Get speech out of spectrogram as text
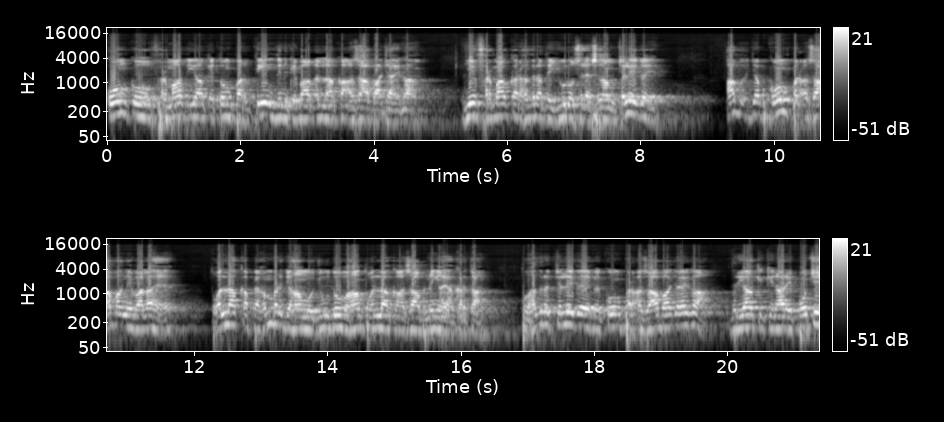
कौम को फरमा दिया कि तुम पर तीन दिन के बाद अल्लाह का अजाब आ जाएगा। ये फरमाकर हज़रत यूनुस चले गए। अब जब कौम पर अजाब आने वाला है तो अल्लाह का पैगंबर जहाँ मौजूद हो, वहाँ तो अल्लाह का अजाब नहीं आया करता। तो हज़रत चले गए, वे कौम पर अजाब आ जाएगा, दरिया के किनारे पहुँचे,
